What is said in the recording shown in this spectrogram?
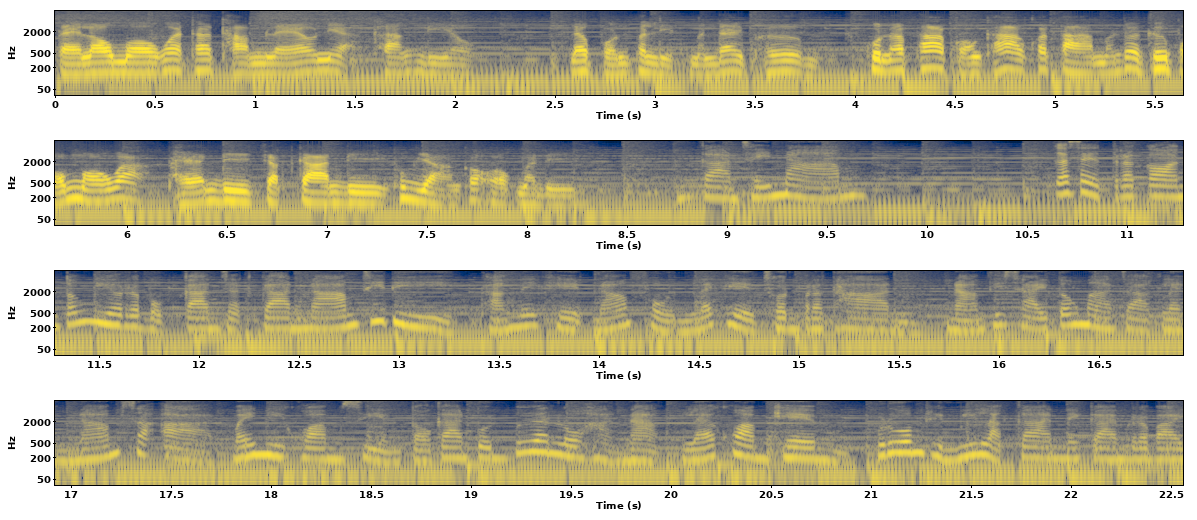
แต่เรามองว่าถ้าทำแล้วเนี่ยครั้งเดียว แล้วผลผลิตมันได้เพิ่ม คุณภาพของข้าวก็ตามมาด้วยคือผมมองว่าแผนดีจัดการดีทุกอย่างก็ออกมาดี การใช้น้ำ เกษตรกรต้องมีระบบการจัดการน้ำที่ดี ทั้งในเขตน้ำฝนและเขตชนประทาน น้ำที่ใช้ต้องมาจากแหล่งน้ำสะอาด ไม่มีความเสี่ยงต่อการปนเปื้อนโลหะหนัก และความเค็ม รวมถึงมีหลักการในการระบาย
